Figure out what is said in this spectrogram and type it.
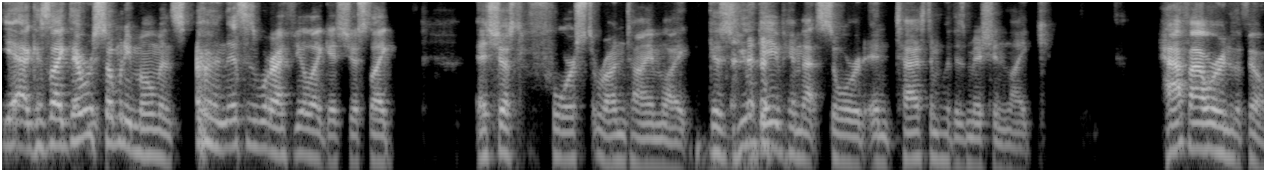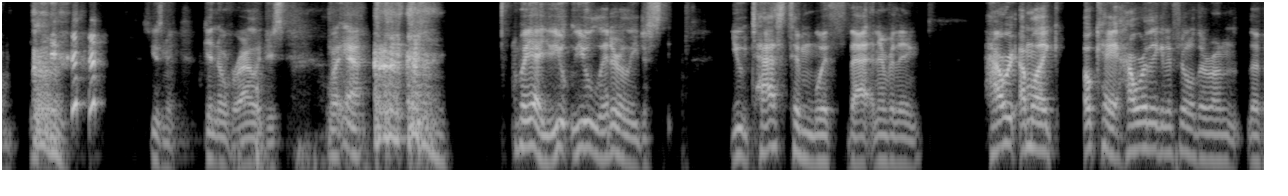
Yeah, because like there were so many moments, and this is where I feel like it's just like it's just forced runtime, like because you gave him that sword and tasked him with his mission like half hour into the film. excuse me, getting over allergies. But yeah, but yeah, you you literally just you tasked him with that and everything. How are I'm like, okay, how are they going to fill the run the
